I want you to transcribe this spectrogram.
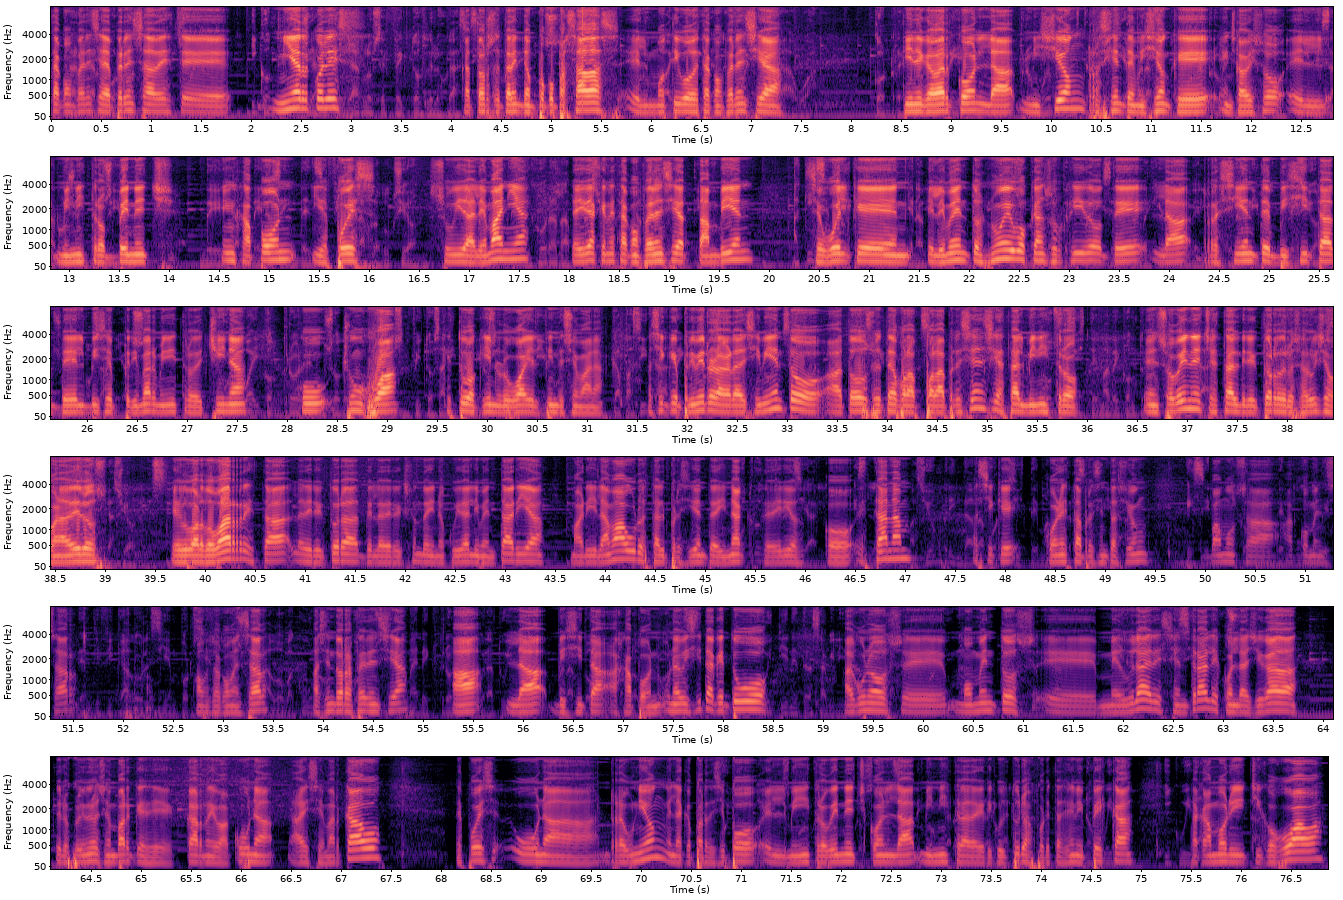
esta conferencia de prensa de este miércoles, 14.30 un poco pasadas. El motivo de esta conferencia tiene que ver con la misión, reciente misión que encabezó el ministro Benech en Japón y después su ida a Alemania. La idea es que en esta conferencia también se vuelquen elementos nuevos que han surgido de la reciente visita del viceprimer ministro de China, Hu Chunhua, que estuvo aquí en Uruguay el fin de semana. Así que primero el agradecimiento a todos ustedes por la, presencia. Está el ministro Enzo Benech, está el director de los servicios ganaderos Eduardo Barre, está la directora de la Dirección de Inocuidad Alimentaria Mariela Mauro, está el presidente de INAC Federico Stanam. Así que con esta presentación vamos a, comenzar vamos a comenzar haciendo referencia a la visita a Japón. Una visita que tuvo algunos eh, momentos eh, medulares, centrales, con la llegada de los primeros embarques de carne vacuna a ese mercado. Después hubo una reunión en la que participó el ministro Benech con la ministra de Agricultura, Exportación y Pesca, Takamori Chikosguava,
